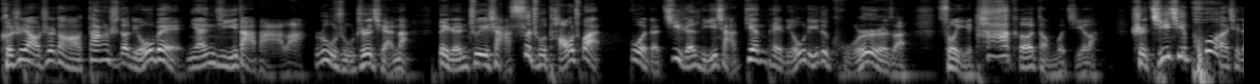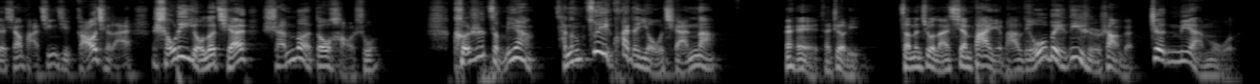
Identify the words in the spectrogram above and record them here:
可是要知道，当时的刘备年纪一大把了，入蜀之前呢，被人追杀，四处逃窜，过着寄人篱下、颠沛流离的苦日子，所以他可等不及了，是极其迫切的想把经济搞起来，手里有了钱，什么都好说。可是怎么样才能最快的有钱呢？嘿嘿，在这里，咱们就来先扒一扒刘备历史上的真面目了。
